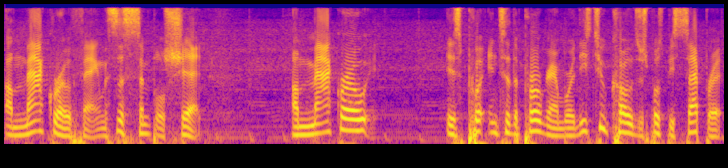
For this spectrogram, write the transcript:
a macro thing. This is simple shit. A macro is put into the program where these two codes are supposed to be separate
